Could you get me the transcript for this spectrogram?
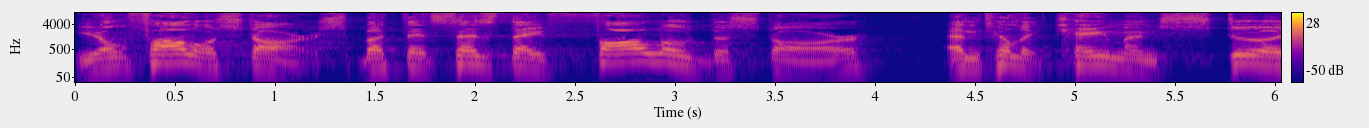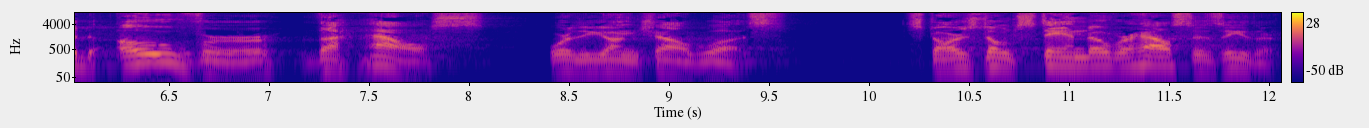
You don't follow stars, but that says they followed the star until it came and stood over the house where the young child was. Stars don't stand over houses either.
